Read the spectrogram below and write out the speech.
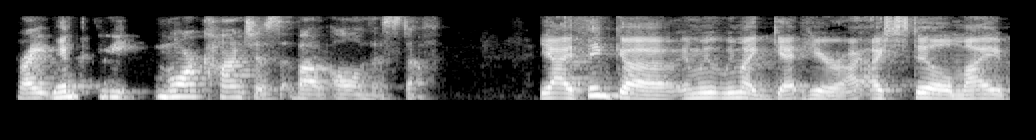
right? We have to be more conscious about all of this stuff. Yeah, I think, uh, and we, we might get here. I, I still my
